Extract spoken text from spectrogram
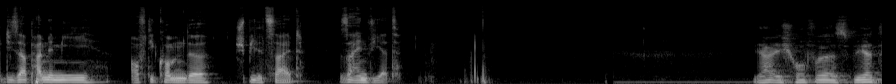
dieser Pandemie auf die kommende Spielzeit sein wird. Ja, ich hoffe, es wird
